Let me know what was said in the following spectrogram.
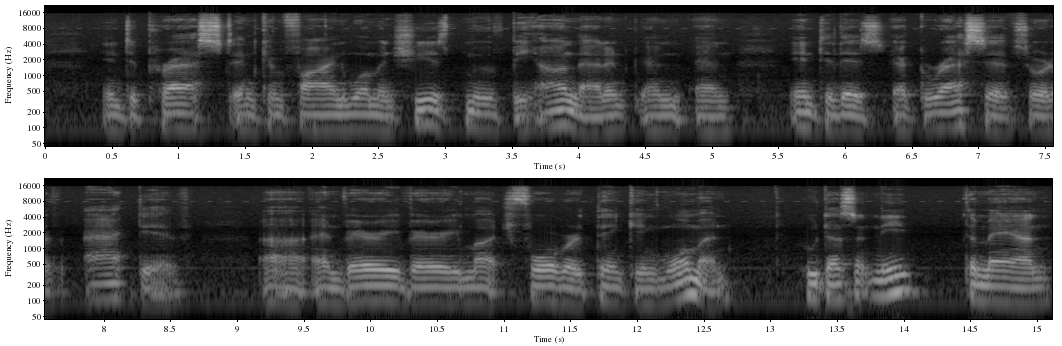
and depressed and confined woman. She has moved beyond that and, and, and into this aggressive, sort of active, uh, and very, very much forward thinking woman who doesn't need the man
